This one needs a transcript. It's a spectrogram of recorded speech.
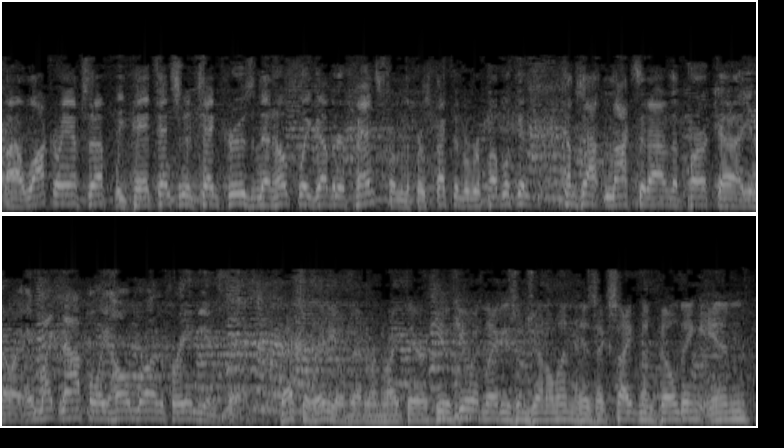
Uh, Walker amps up. We pay attention to Ted Cruz, and then hopefully Governor Pence, from the perspective of a Republican, comes out and knocks it out of the park. Uh, you know, a Mike Napoli home run for Indian fans. That's a radio veteran right there. Hugh Hewitt, ladies and gentlemen, his excitement building in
